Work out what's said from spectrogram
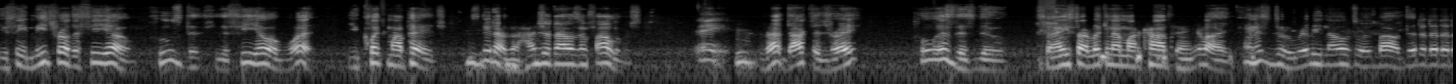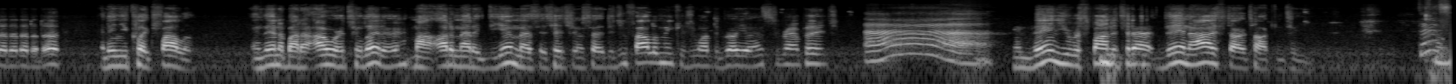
You see Mitro, the CEO. Who's the, the CEO of what? You click my page. This dude has a hundred thousand followers. Right. Is that Dr. Dre? Who is this dude? So then you start looking at my content. You're like, man, this dude really knows what it's about. Da, da, da, da, da, da, da. And then you click follow. And then about an hour or two later, my automatic DM message hits you and said, Did you follow me because you want to grow your Instagram page? Ah, And then you responded to that. Then I start talking to you. that's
